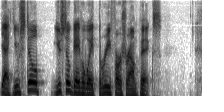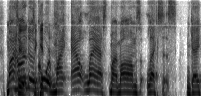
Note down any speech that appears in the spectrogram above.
Yeah. You still you still gave away three first round picks. My to- Honda to Accord might outlast my mom's Lexus. Okay.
